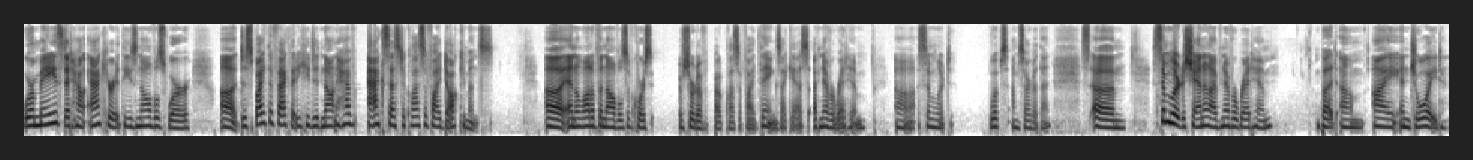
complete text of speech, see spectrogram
were amazed at how accurate these novels were, uh, despite the fact that he did not have access to classified documents. Uh, and a lot of the novels, of course, are sort of about classified things, I guess. I've never read him. Uh, similar to, whoops, I'm sorry about that. Um, similar to Shannon, I've never read him, but um, I enjoyed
